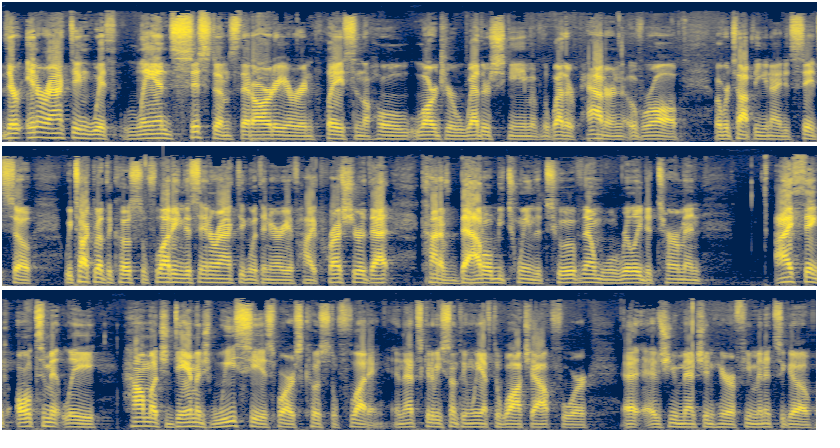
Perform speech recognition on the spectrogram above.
they're interacting with land systems that already are in place in the whole larger weather scheme of the weather pattern overall over top of the United States. So we talked about the coastal flooding, this interacting with an area of high pressure. That kind of battle between the two of them will really determine, I think, ultimately how much damage we see as far as coastal flooding. And that's going to be something we have to watch out for as you mentioned here a few minutes ago.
